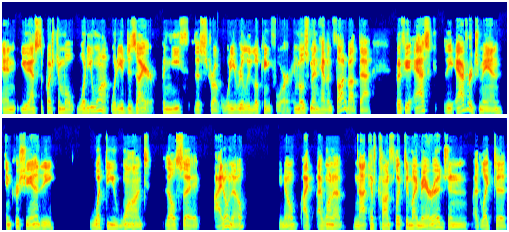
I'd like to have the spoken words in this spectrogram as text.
and you ask the question, well, what do you want? What do you desire beneath this struggle? What are you really looking for? And most men haven't thought about that. But if you ask the average man in Christianity, what do you want? they'll say, I don't know. You know, I, I want to not have conflict in my marriage and I'd like to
